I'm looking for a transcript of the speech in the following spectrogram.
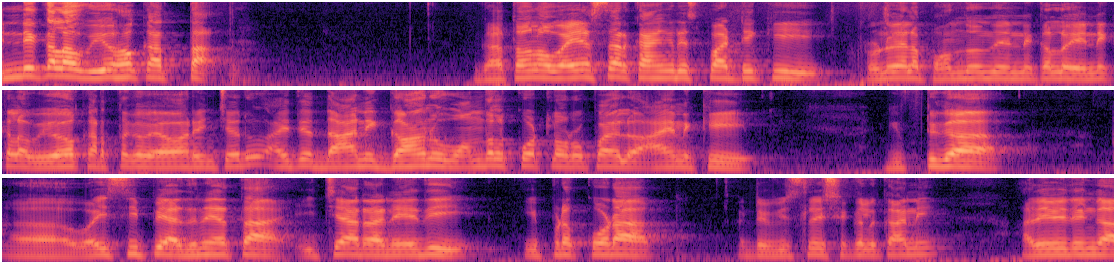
ఎన్నికల వ్యూహకర్త. గతంలో వైఎస్ఆర్ కాంగ్రెస్ పార్టీకి రెండు వేల పంతొమ్మిది ఎన్నికల్లో ఎన్నికల వ్యూహకర్తగా వ్యవహరించారు. అయితే దానికి గాను వందల కోట్ల రూపాయలు ఆయనకి గిఫ్ట్గా వైసీపీ అధినేత ఇచ్చారనేది ఇప్పటికి కూడా అంటే విశ్లేషకులు కానీ అదేవిధంగా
